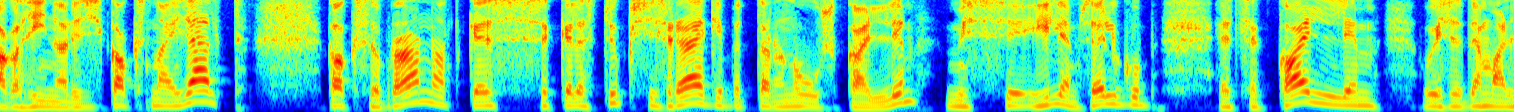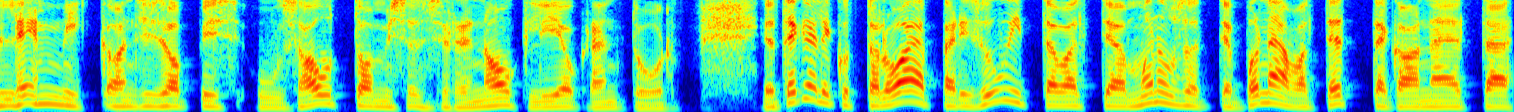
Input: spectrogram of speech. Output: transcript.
aga siin oli siis kaks naishäält, kaks sõbrannat, kes, kellest üks siis räägib, et tal on uus kallim, mis hiljem selgub, et see kallim või see tema lemmik on siis hoopis uus auto, mis on siis Renault Clio Grand Tour. ja tegelikult ta loeb päris huvitavalt ja mõnusalt ja põnevalt ette ka need äh,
